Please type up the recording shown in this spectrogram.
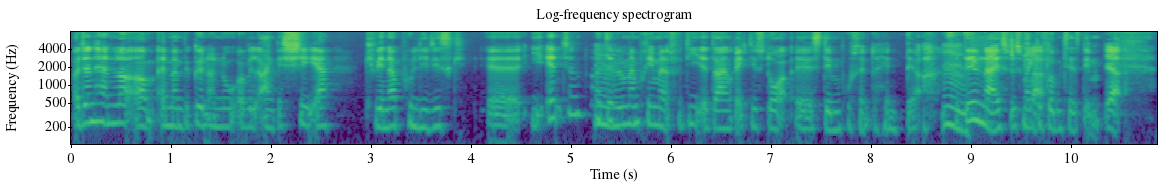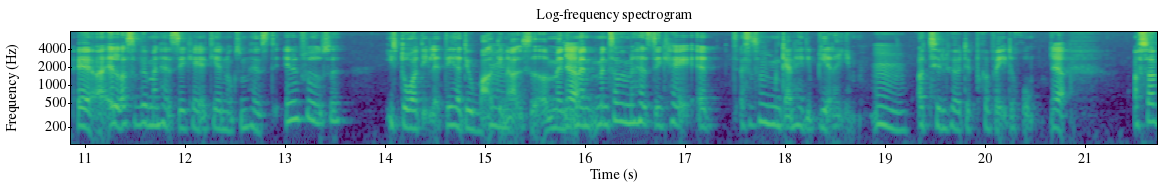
Og den handler om, at man begynder nu at vil engagere kvinder politisk øh, i Indien, og Mm. det vil man primært, fordi at der er en rigtig stor øh, stemmeprocent at hente der. Mm. Så det er jo nice, hvis man Klart. kan få dem til at stemme. Ja. Øh, og ellers så vil man helst ikke have, at de har nogen som helst indflydelse i store dele af det her. Det er jo meget Mm. generaliseret, men, ja. men, men så vil man helst ikke have, at altså, så vil man gerne have, at de bliver derhjemme Mm. og tilhører det private rum. Ja. Og så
